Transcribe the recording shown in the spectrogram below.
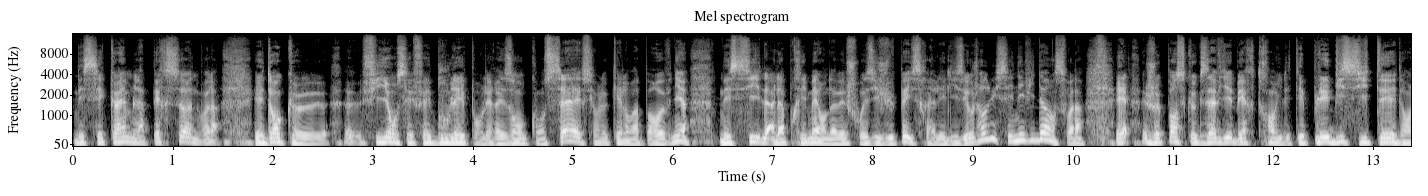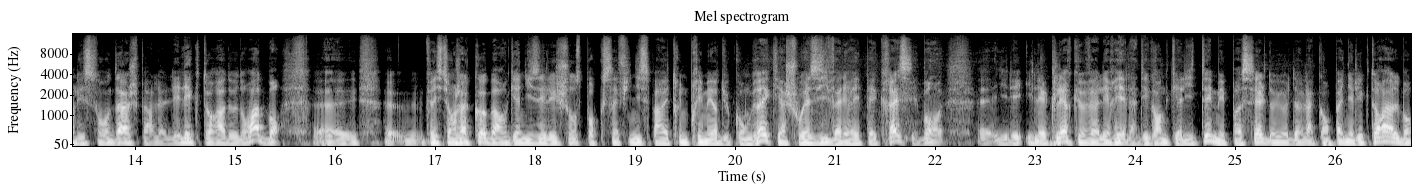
mais c'est quand même la personne, voilà. Et donc euh, Fillon s'est fait bouler pour les raisons qu'on sait, sur lesquelles on va pas revenir. Mais si à la primaire on avait choisi Juppé, il serait à l'Élysée aujourd'hui. C'est une évidence, voilà. Et je pense que Xavier Bertrand, il était plébiscité dans les sondages par l'électorat de droite. Bon, euh, euh, Christian Jacob a organisé les choses pour que ça finisse par être une primaire du Congrès, qui a choisi Valérie Pécresse. Et bon, euh, il, est, il est clair que Valérie, elle a des grandes qualités, mais pas celles de, de la campagne électorale. Bon,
